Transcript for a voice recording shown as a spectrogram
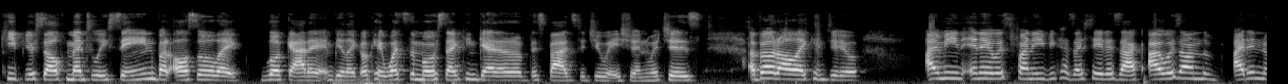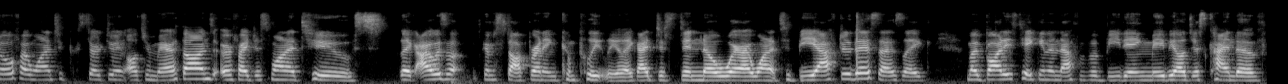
keep yourself mentally sane but also like look at it and be like, okay, what's the most I can get out of this bad situation, which is about all I can do. I mean, and it was funny because I say to Zach, I was on the, I didn't know if I wanted to start doing ultra marathons or if I just wanted to, like, I was uh, going to stop running completely. Like, I just didn't know where I wanted to be after this. I was like, my body's taken enough of a beating. Maybe I'll just kind of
